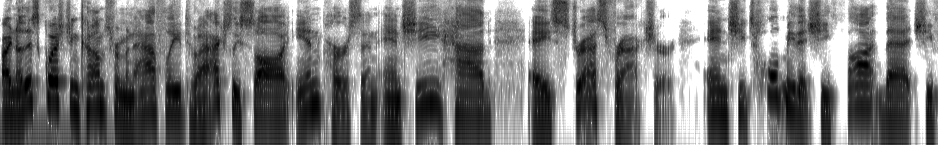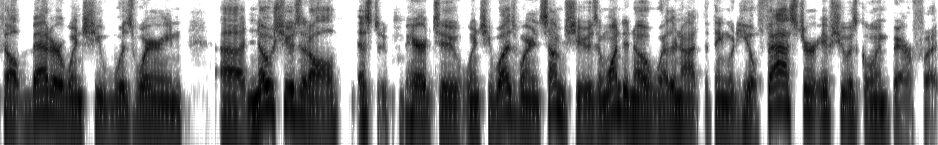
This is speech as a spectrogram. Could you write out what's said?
All right, now this question comes from an athlete who I actually saw in person, and she had a stress fracture. And she told me that she thought that she felt better when she was wearing uh, no shoes at all, as to, compared to when she was wearing some shoes, and wanted to know whether or not the thing would heal faster if she was going barefoot.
